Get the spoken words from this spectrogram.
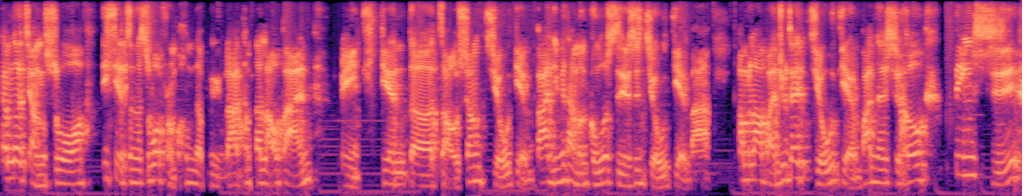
他们都讲说，一些真的是 work from home 的朋友啦，他们的老板每天的早上九点半，因为他们工作时间是九点嘛，他们老板就在九点半的时候定时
